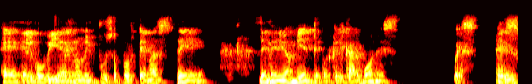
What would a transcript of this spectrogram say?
eh, el gobierno lo impuso por temas de, de, medio ambiente, porque el carbón es, pues, es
